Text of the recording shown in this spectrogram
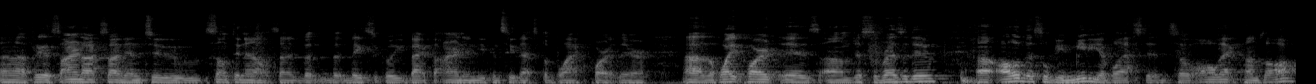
Uh, it's iron oxide into something else, and, but, but basically back to iron, and you can see that's the black part there. Uh, the white part is um, just the residue. Uh, all of this will be media blasted, so all that comes off.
